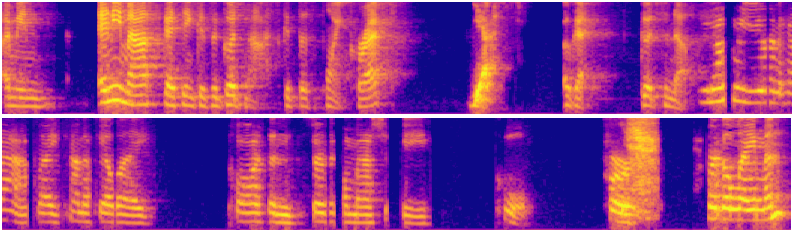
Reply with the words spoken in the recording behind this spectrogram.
I mean, any mask I think is a good mask at this point, correct? Yes. Okay, good to know. You know, for a year and a half, I kind of feel like cloth and surgical mask should be cool for for the layman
